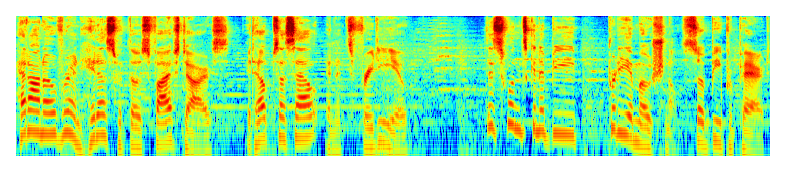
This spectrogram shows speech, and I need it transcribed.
head on over and hit us with those five stars. It helps us out and it's free to you. This one's gonna be pretty emotional, so be prepared.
